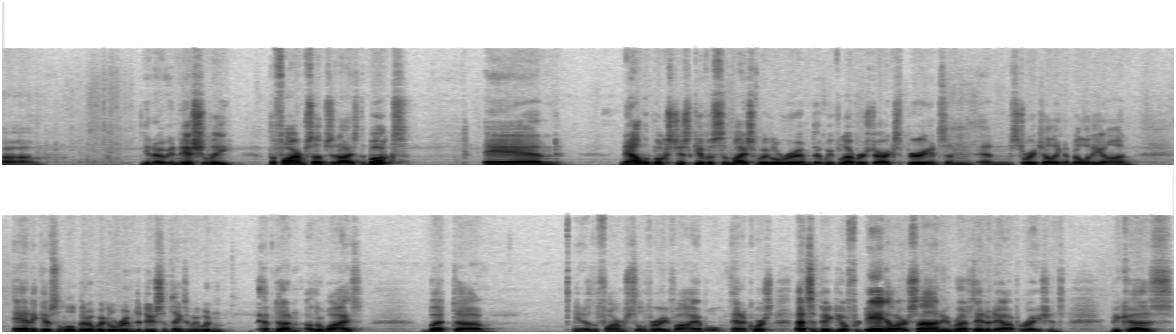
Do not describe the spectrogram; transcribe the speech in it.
um, you know, initially the farm subsidized the books, and now the books just give us some nice wiggle room that we've leveraged our experience and, and storytelling ability on, and it gives a little bit of wiggle room to do some things we wouldn't have done otherwise. But um, you know, the farm's still very viable. And of course, that's a big deal for Daniel, our son, who runs day-to-day operations, because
